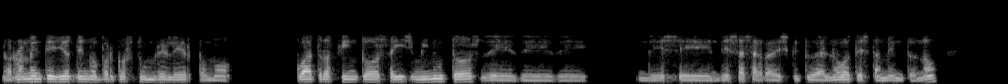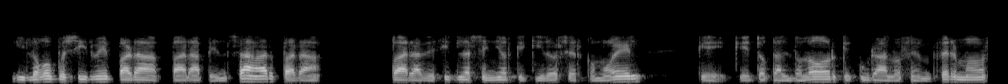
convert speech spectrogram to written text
normalmente yo tengo por costumbre leer como cuatro, cinco o seis minutos de, de, de, ese, de esa Sagrada Escritura del Nuevo Testamento, ¿no? Y luego pues sirve para, para pensar, para, para decirle al Señor que quiero ser como Él, que, que toca el dolor, que cura a los enfermos,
